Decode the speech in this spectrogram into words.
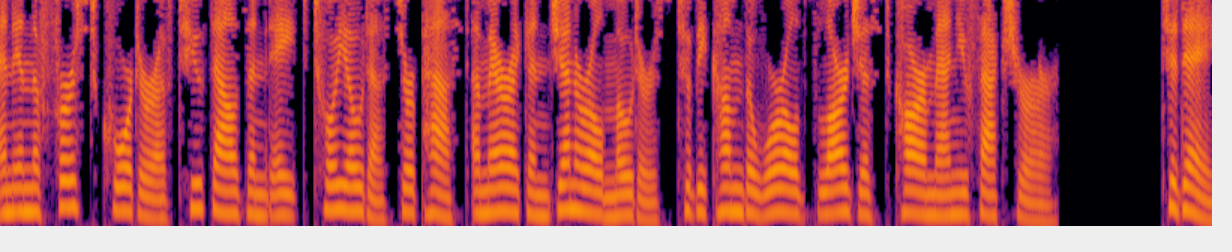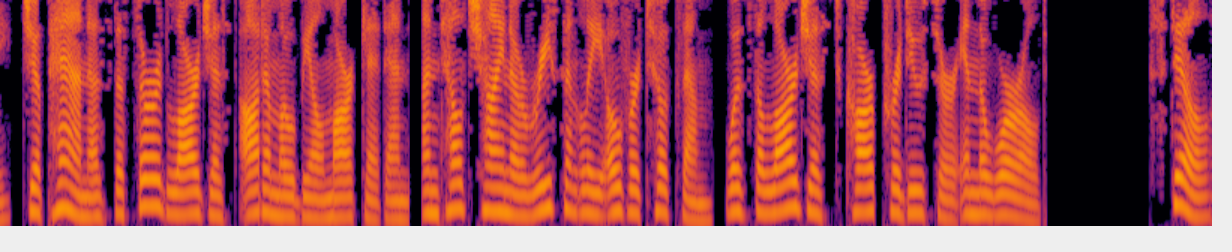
and in the first quarter of 2008 Toyota surpassed American General Motors to become the world's largest car manufacturer. Today, Japan is the third largest automobile market and, until China recently overtook them, was the largest car producer in the world. Still,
